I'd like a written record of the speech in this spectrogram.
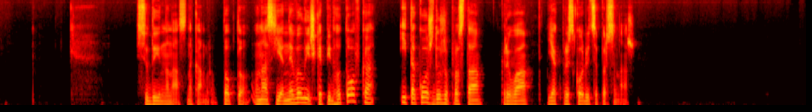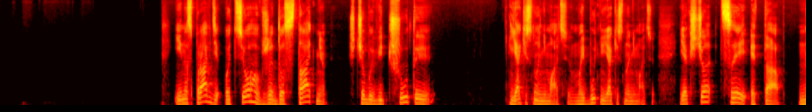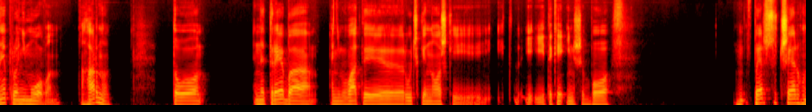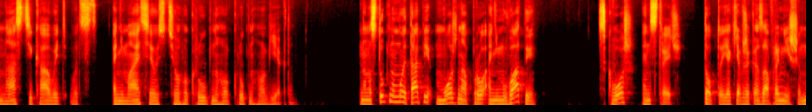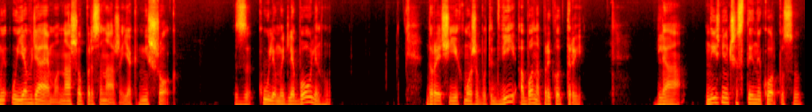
сюди на нас, на камеру. Тобто, у нас є невеличка підготовка і також дуже проста крива, як прискорюється персонаж. І насправді оцього вже достатньо, щоб відчути якісну анімацію, майбутню якісну анімацію. Якщо цей етап не проанімован гарно, то не треба анімувати ручки, ножки і, і, і таке інше. Бо в першу чергу нас цікавить от анімація ось цього крупного крупного об'єкта. На наступному етапі можна проанімувати squash and stretch. Тобто, як я вже казав раніше, ми уявляємо нашого персонажа як мішок з кулями для боулінгу, До речі, їх може бути дві або, наприклад, три. Для нижньої частини корпусу,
